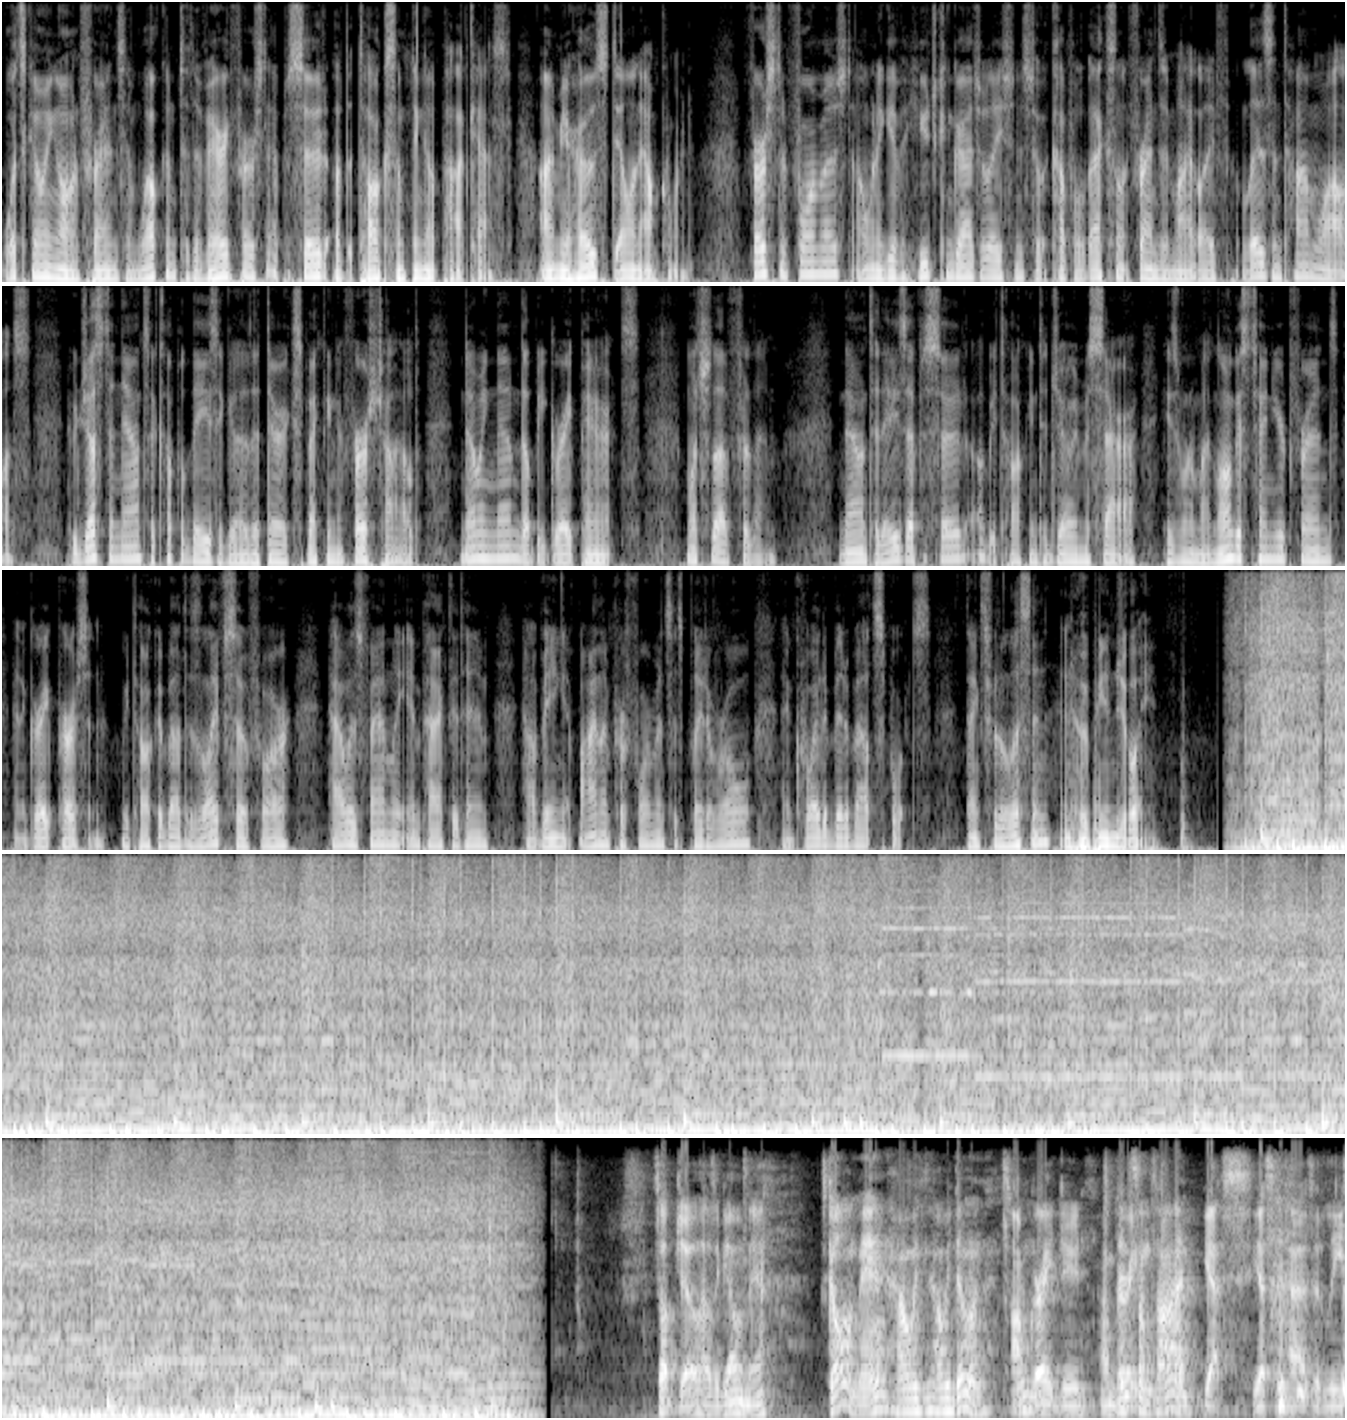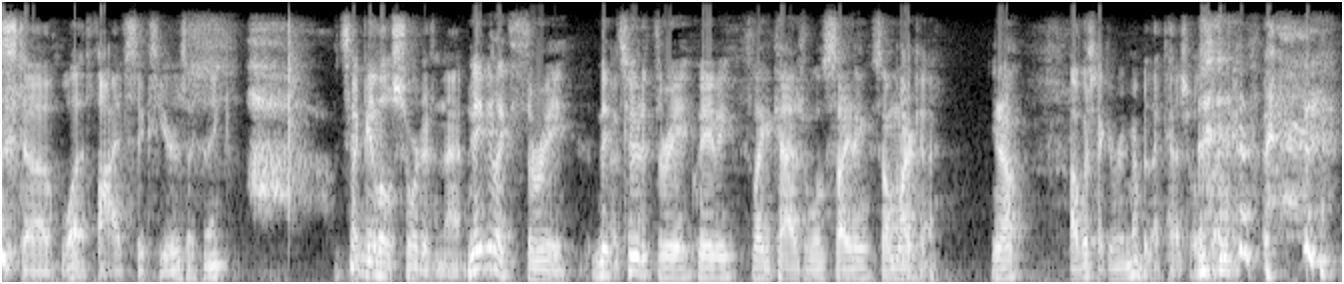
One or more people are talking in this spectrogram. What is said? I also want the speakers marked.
Speaker 1: What's going on, friends, and welcome to the very first episode of the Talk Something Up podcast. I'm your host, Dylan Alcorn. First and foremost, I want to give a huge congratulations to a couple of excellent friends in my life, Liz and Tom Wallace, who just announced a couple days ago that they're expecting their first child. Knowing them, they'll be great parents. Much love for them. Now, in today's episode, I'll be talking to Joey Musarra. He's one of my longest tenured friends and a great person. We talk about his life so far, how his family impacted him, how being at Violent Performance has played a role, and quite a bit about sports. Thanks for the listen and hope you enjoy.
Speaker 2: What's up, Joe? How's it going, man?
Speaker 3: It's going, man. How we how we doing? It's
Speaker 2: I'm
Speaker 3: been-
Speaker 2: great, dude. I'm
Speaker 3: Been
Speaker 2: great.
Speaker 3: some time.
Speaker 2: yes, yes, it has at least uh, what five, six years, I think.
Speaker 3: It's
Speaker 2: Might be a little shorter than that.
Speaker 3: maybe like three,
Speaker 2: Okay.
Speaker 3: two to three, maybe like a casual sighting somewhere.
Speaker 2: Okay.
Speaker 3: You know.
Speaker 2: I wish I could remember that casual second.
